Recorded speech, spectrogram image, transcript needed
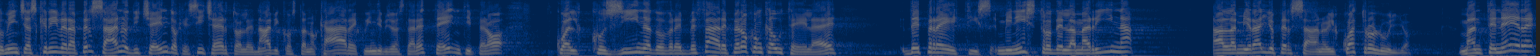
comincia a scrivere a Persano dicendo che sì, certo, le navi costano care, quindi bisogna stare attenti, però qualcosina dovrebbe fare, però con cautela. Eh? De Pretis, ministro della Marina, all'ammiraglio Persano il 4 luglio, mantenere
